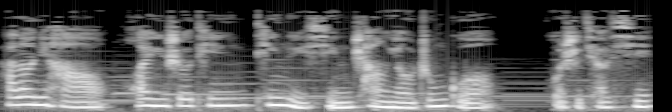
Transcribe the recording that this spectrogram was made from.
Hello，你好，欢迎收听《听旅行畅游中国》，我是乔西。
